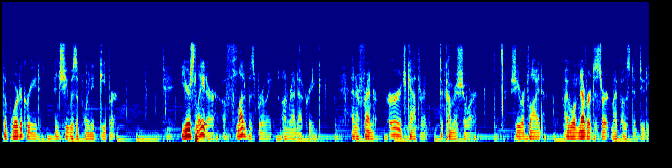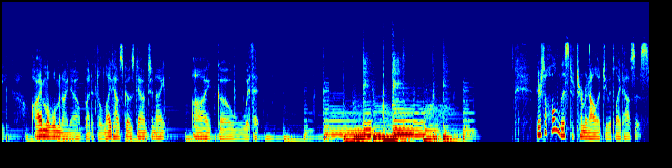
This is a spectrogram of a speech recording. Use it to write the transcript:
The board agreed, and she was appointed keeper. Years later, a flood was brewing on Rondout Creek, and a friend urged Catherine to come ashore. She replied, I will never desert my post of duty. I am a woman, I know, but if the lighthouse goes down tonight, I go with it. There's a whole list of terminology with lighthouses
